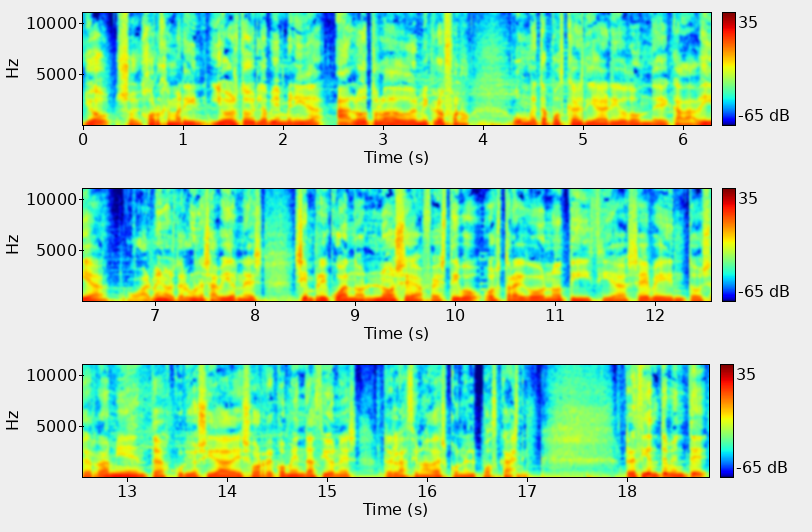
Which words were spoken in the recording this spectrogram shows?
Yo soy Jorge Marín y os doy la bienvenida al otro lado del micrófono un metapodcast diario donde cada día, o al menos de lunes a viernes, siempre y cuando no sea festivo, os traigo noticias, eventos, herramientas, curiosidades o recomendaciones relacionadas con el podcasting. Recientemente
